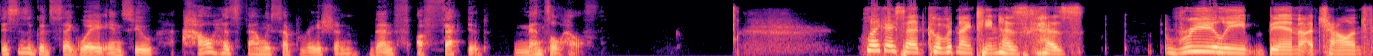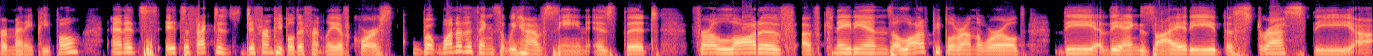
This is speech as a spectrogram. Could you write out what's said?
This is a good segue into how has family separation then affected mental health? Like i said covid-19 has has really been a challenge for many people and it's it's affected different people differently of course. But one of the things that we have seen is that for a lot of, of canadians a lot of people around the world the the anxiety the stress the uh,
